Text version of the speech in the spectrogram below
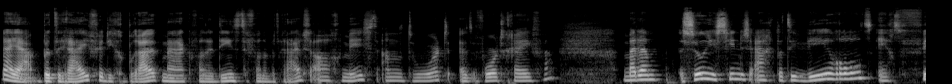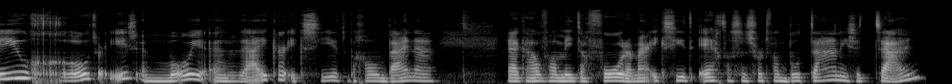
nou ja, bedrijven die gebruik maken van de diensten van de bedrijfsalchemist aan het woord, het woord geven. Maar dan zul je zien dus eigenlijk dat die wereld echt veel groter is en mooier en rijker. Ik zie het gewoon bijna ja, ik hou van metaforen, maar ik zie het echt als een soort van botanische tuin.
